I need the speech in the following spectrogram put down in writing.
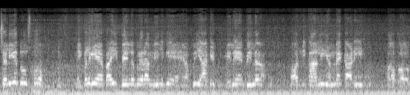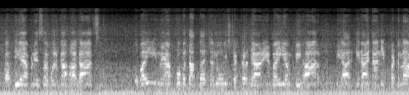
चलिए दोस्तों, निकल गए हैं भाई, बिल वगैरह मिल गए हैं अभी आगे मिले हैं बिल। और निकाली हमने गाड़ी, अब कर दिया अपने सफ़र का आगाज़। तो भाई, मैं आपको बताता चलूँ, इस चक्कर जा रहे हैं भाई हम बिहार। बिहार की राजधानी पटना।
